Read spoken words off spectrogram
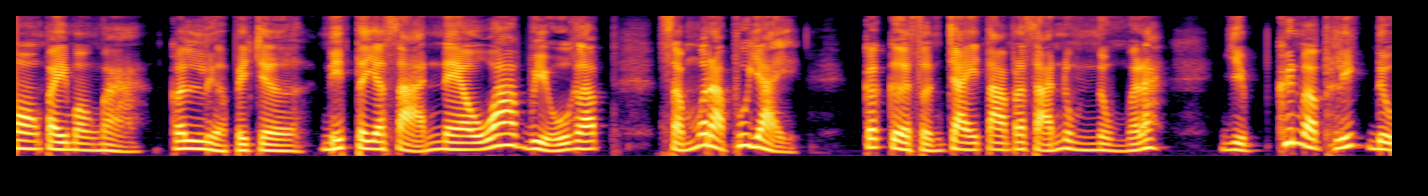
มองไปมองมาก็เหลือไปเจอนิตยสารแนวว่าวิวครับสำหรับผู้ใหญ่ ก็เกิดสนใจตามประสานหนุ่มๆมานะหยิบขึ้นมาพลิกดู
